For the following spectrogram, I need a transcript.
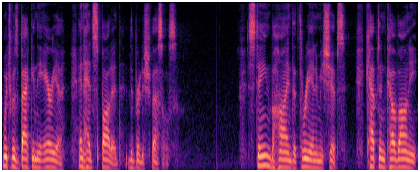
which was back in the area and had spotted the British vessels. Staying behind the three enemy ships, Captain Calvani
